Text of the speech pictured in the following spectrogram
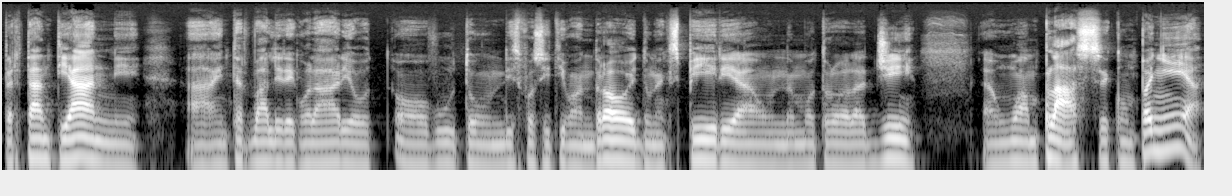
per tanti anni a intervalli regolari ho, ho avuto un dispositivo Android, un Xperia, un Motorola G, eh, un OnePlus e compagnia.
